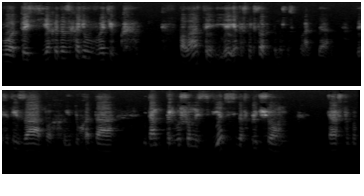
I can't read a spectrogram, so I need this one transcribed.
Вот, то есть я когда заходил в эти палаты, я, я просто не представлял, как это можно спать, да. То есть это и запах, и духота, и там приглушенный свет всегда включен, да, чтобы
